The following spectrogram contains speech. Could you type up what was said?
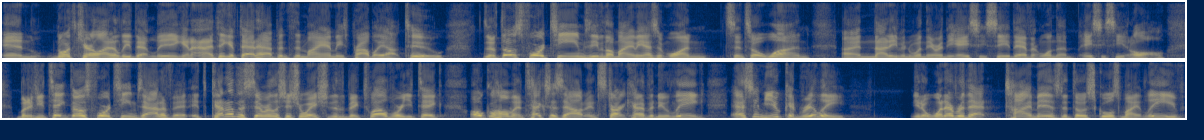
and North Carolina leave that league. And I think if that happens, then Miami's probably out too. So if those four teams, even though Miami hasn't won since 01, uh, and not even when they were in the ACC, they haven't won the ACC at all. But if you take those four teams out of it, it's kind of a similar situation to the Big 12 where you take Oklahoma and Texas out and start kind of a new league. SMU could really, you know, whenever that time is that those schools might leave,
